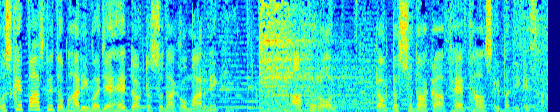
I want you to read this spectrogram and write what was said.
उसके पास भी तो भारी वजह है डॉक्टर सुधा को मारने की। आफ्टर ऑल डॉक्टर सुधा का अफेयर था उसके पति के साथ।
